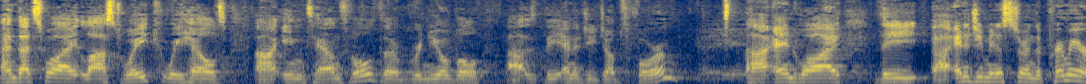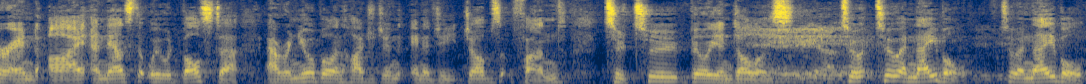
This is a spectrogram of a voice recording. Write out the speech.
And that's why last week we held uh, in Townsville the Renewable, uh, the Energy Jobs Forum, uh, and why the uh, Energy Minister and the Premier and I announced that we would bolster our Renewable and Hydrogen Energy Jobs Fund to $2 billion to, to enable to enable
